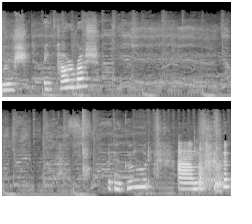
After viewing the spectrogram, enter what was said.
Rouge big powder brush. Looking good. Um,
